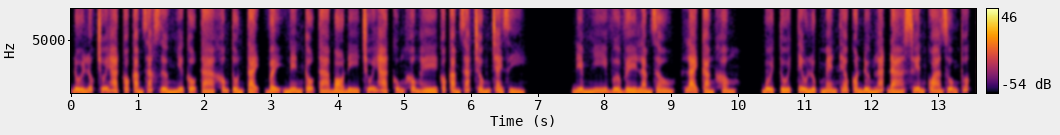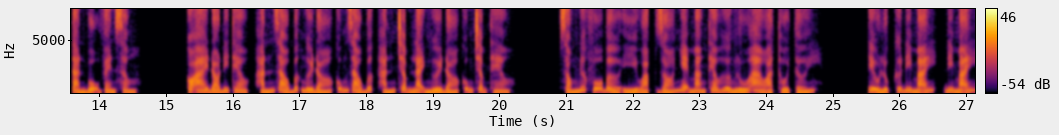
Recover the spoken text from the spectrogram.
đôi lúc chuỗi hạt có cảm giác dường như cậu ta không tồn tại, vậy nên cậu ta bỏ đi chuỗi hạt cũng không hề có cảm giác chống chảy gì. Điềm Nhi vừa về làm dâu, lại càng không. Buổi tối tiểu lục men theo con đường lát đá xuyên qua ruộng thuốc tàn bộ ven sông. Có ai đó đi theo, hắn rào bước người đó cũng rào bước, hắn chậm lại người đó cũng chậm theo. Sóng nước vỗ bờ ì hoặc gió nhẹ mang theo hương lúa ảo ạt thổi tới. Tiểu lục cứ đi mãi, đi mãi,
